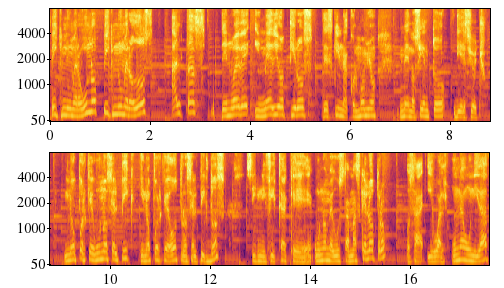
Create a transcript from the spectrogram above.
Pick número uno, pick número dos, altas de nueve y medio tiros de esquina con momio menos 118. No porque uno sea el pick y no porque otro sea el pick dos, significa que uno me gusta más que el otro. O sea, igual, una unidad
